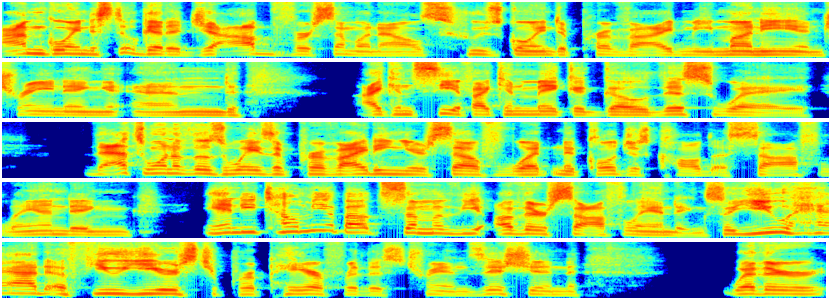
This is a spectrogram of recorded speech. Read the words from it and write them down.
I'm going to still get a job for someone else who's going to provide me money and training, and I can see if I can make it go this way. That's one of those ways of providing yourself what Nicole just called a soft landing. Andy, tell me about some of the other soft landings. So you had a few years to prepare for this transition, whether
